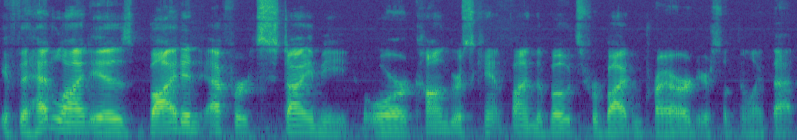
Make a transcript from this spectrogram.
if the headline is Biden efforts stymied or Congress can't find the votes for Biden priority or something like that,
